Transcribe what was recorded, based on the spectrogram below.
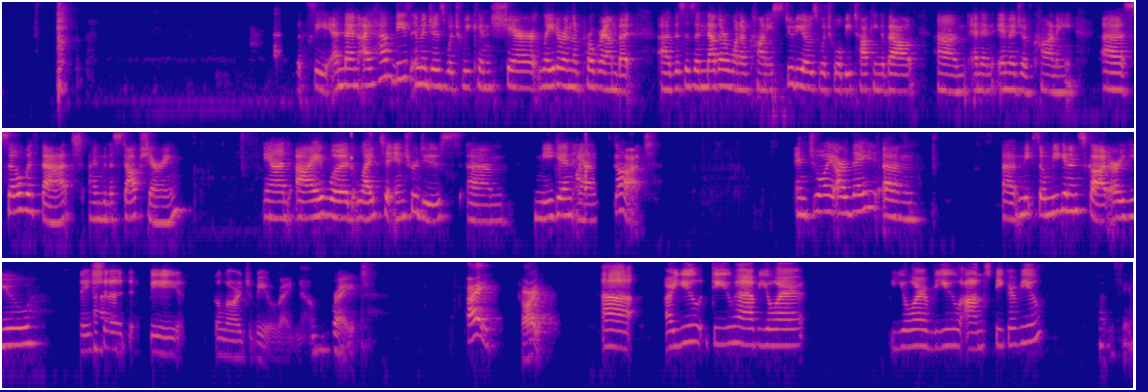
let's see, and then I have these images which we can share later in the program, but uh, this is another one of Connie's studios, which we'll be talking about, um, and an image of Connie. Uh, so with that, I'm gonna stop sharing. And I would like to introduce um, Megan and Scott. And Joy, are they, um, uh, me, so Megan and Scott, are you? They uh, should uh, be the large view right now. Right. Hi. Hi. Uh, are you, do you have your, your view on speaker view? Let's see.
